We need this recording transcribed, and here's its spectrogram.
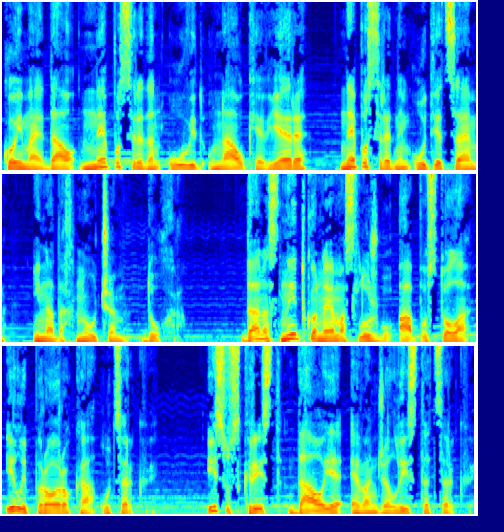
kojima je dao neposredan uvid u nauke vjere, neposrednim utjecajem i nadahnućem duha. Danas nitko nema službu apostola ili proroka u crkvi. Isus Krist dao je evanđeliste crkvi.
